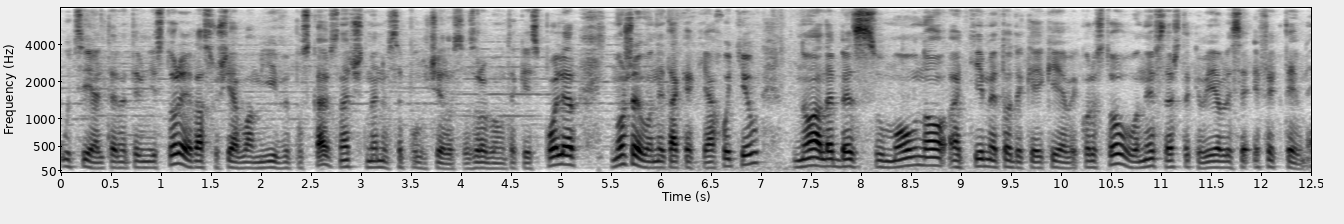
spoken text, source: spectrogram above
у цій альтернативній історії, раз уж я вам її випускаю, значить в мене все вийшло. Зробимо такий спойлер. Може, не так, як я хотів, ну але безумовно е, ті методики, які я використовував, вони все ж таки виявилися ефективні.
